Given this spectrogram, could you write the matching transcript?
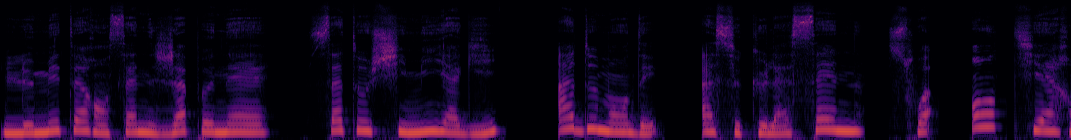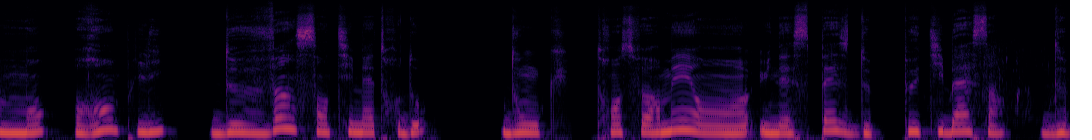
le metteur en scène japonais Satoshi Miyagi a demandé à ce que la scène soit entièrement rempli de 20 cm d'eau. Donc transformé en une espèce de petit bassin, de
